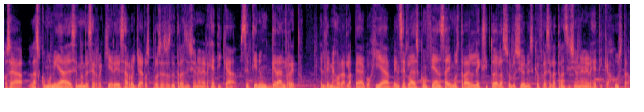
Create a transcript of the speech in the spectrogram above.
o sea, las comunidades en donde se requiere desarrollar los procesos de transición energética, se tiene un gran reto, el de mejorar la pedagogía, vencer la desconfianza y mostrar el éxito de las soluciones que ofrece la transición energética justa.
